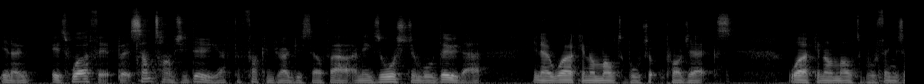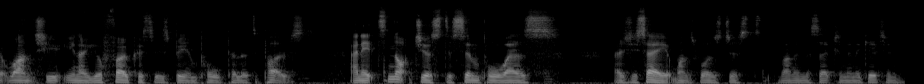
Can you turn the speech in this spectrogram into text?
you know it's worth it. But sometimes you do. You have to fucking drag yourself out, and exhaustion will do that. You know, working on multiple projects, working on multiple things at once, you you know your focus is being pulled pillar to post, and it's not just as simple as as you say it once was just running the section in the kitchen.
